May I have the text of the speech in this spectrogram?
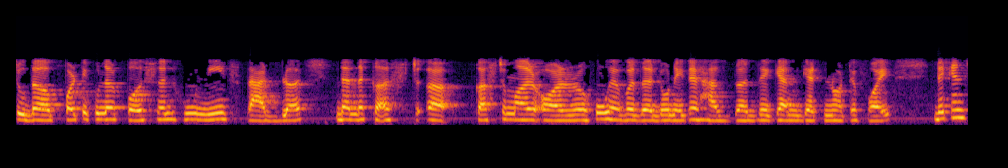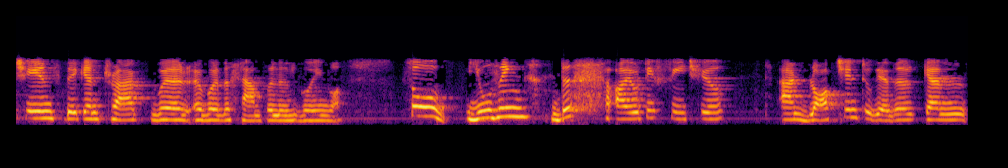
to the particular person who needs that blood then the cust, uh, customer or whoever the donator has blood they can get notified they can change they can track wherever the sample is going on so using this IoT feature and blockchain together can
